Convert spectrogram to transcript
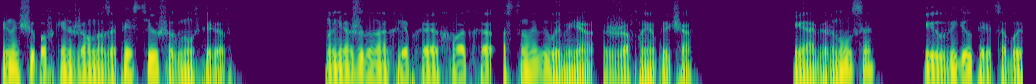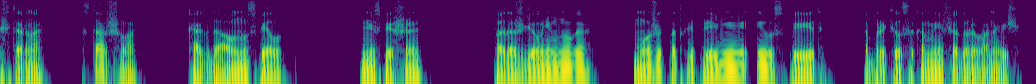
и, нащупав кинжал на запястье, шагнул вперед но неожиданно крепкая хватка остановила меня, сжав мое плечо. Я обернулся и увидел перед собой Штерна, старшего. Когда он успел? Не спеши. Подождем немного. Может, подкрепление и успеет, — обратился ко мне Федор Иванович.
